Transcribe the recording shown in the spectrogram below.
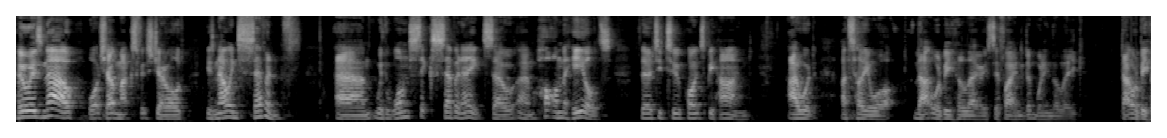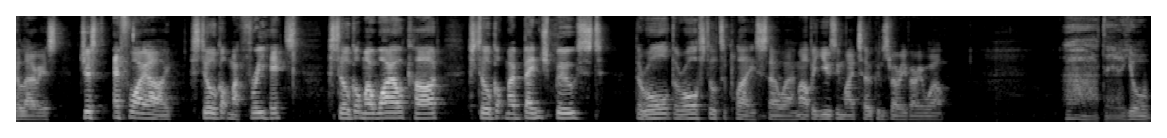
who is now, watch out, Max Fitzgerald, is now in seventh um, with 1678. So um, hot on the heels, 32 points behind. I would, I tell you what, that would be hilarious if I ended up winning the league. That would be hilarious. Just FYI, still got my free hit, still got my wild card, still got my bench boost. They're all they're all still to play, so um, I'll be using my tokens very very well. Ah dear, your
